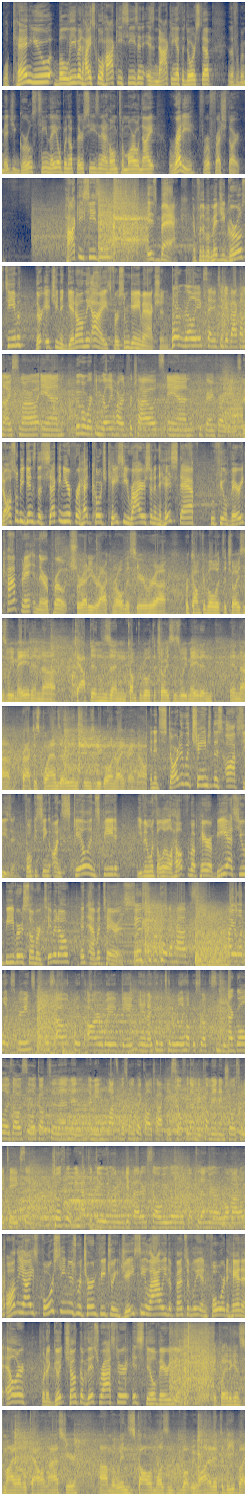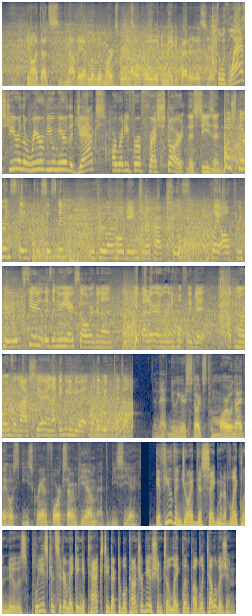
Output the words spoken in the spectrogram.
Well, can you believe it? High school hockey season is knocking at the doorstep. And then for Bemidji girls team, they open up their season at home tomorrow night, ready for a fresh start. Hockey season is back. And for the Bemidji girls team, they're itching to get on the ice for some game action. We're really excited to get back on the ice tomorrow, and we've been working really hard for tryouts and preparing for our games. It also begins the second year for head coach Casey Ryerson and his staff, who feel very confident in their approach. We're ready to rock and roll this year. We're uh, we're comfortable with the choices we made and uh, captains and comfortable with the choices we made in, in uh, practice plans. Everything seems to be going right right now. And it started with change this offseason, focusing on skill and speed, even with a little help from a pair of BSU Beavers, Summer Thibodeau and Emma Terrace. It was super cool to have some higher level experience help us out with our way of game, and I think it's going to really help us throughout the season. Our goal is always to look up to them, and I mean, lots of us want to play college hockey, so for them to come in and show us what it takes and show us what we have to do in order to get better, so we really looked up to them. They're our role models. On the ice, four seniors return featuring J.C. Lally defensively and forward Hannah Eller, but a good chunk of this roster is still very young. They played against some high-level talent last year. Um, the wins column wasn't what we wanted it to be, but you know what? that's now they have a little bit more experience. Hopefully, they can make it better this year. So with last year in the rearview mirror, the Jacks are ready for a fresh start this season. Push through and stay consistent through our whole games and our practices. And play all three periods. This year is a new year, so we're gonna get better and we're gonna hopefully get a couple more wins than last year. And I think we can do it. I think we have potential. And that New Year starts tomorrow night. They host East Grand Forks, 7 p.m. at the BCA. If you've enjoyed this segment of Lakeland News, please consider making a tax-deductible contribution to Lakeland Public Television.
